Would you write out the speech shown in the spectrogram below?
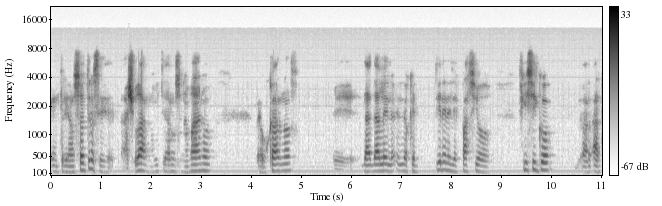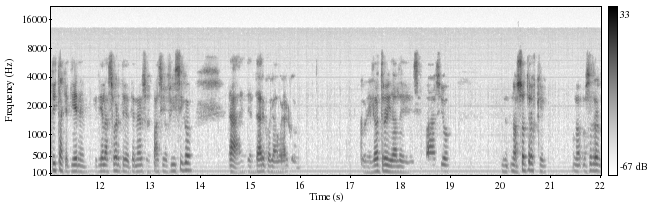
entre nosotros eh, ayudarnos, ¿viste? darnos una mano, rebuscarnos, eh, darle los que tienen el espacio físico, artistas que tienen, que tienen la suerte de tener su espacio físico, nada, intentar colaborar con, con el otro y darle ese espacio. Nosotros que nosotros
